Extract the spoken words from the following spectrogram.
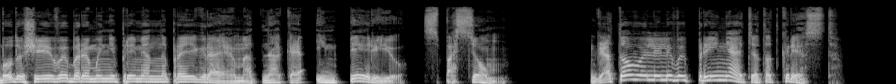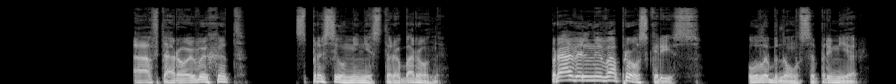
Будущие выборы мы непременно проиграем, однако империю спасем. Готовы ли вы принять этот крест? А второй выход? Спросил министр обороны. Правильный вопрос, Крис, улыбнулся премьер.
